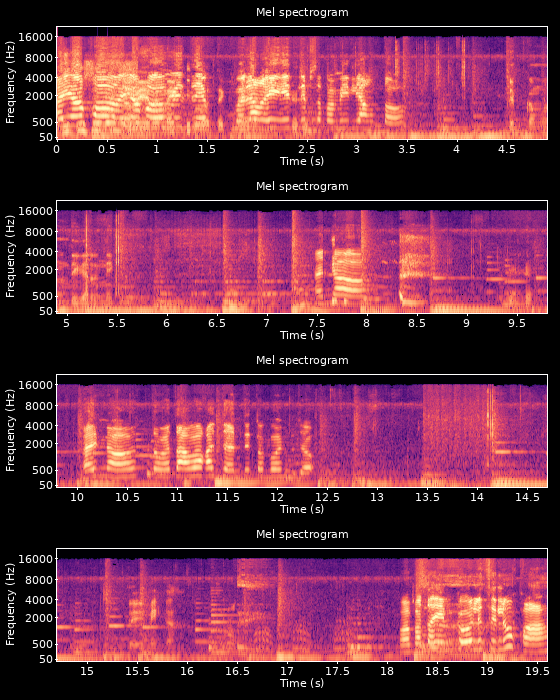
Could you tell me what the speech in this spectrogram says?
Ayoko, ayoko, naririnig. midlip. Putik na Walang iidlip sa pamilyang to. Iglip ka muna, hindi ka rinig. Ano? I know, tumatawa ka dyan, Tito Bonjo. Tahimik ah. Papatayin ko ulit si Luca.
